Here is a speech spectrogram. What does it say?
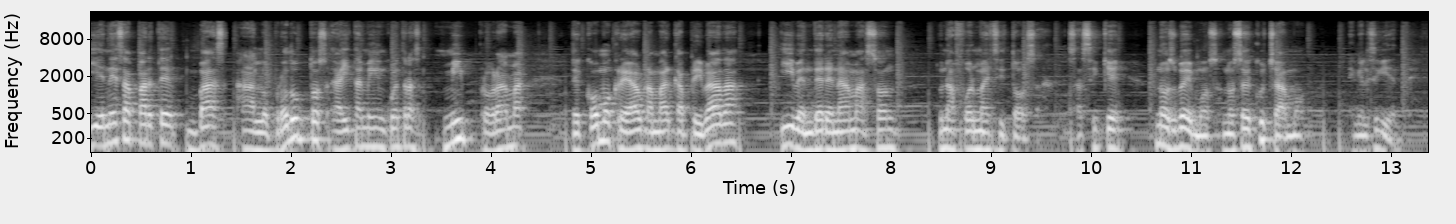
y en esa parte vas a los productos ahí también encuentras mi programa de cómo crear una marca privada y vender en Amazon de una forma exitosa. Así que nos vemos nos escuchamos en el siguiente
